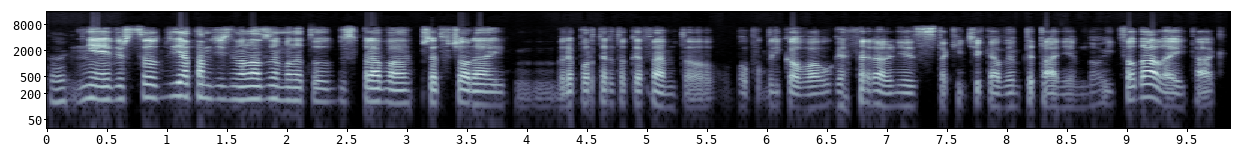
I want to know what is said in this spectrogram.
tak? Nie, wiesz co, ja tam gdzieś znalazłem, ale to sprawa przedwczoraj, reporter TOK FM to opublikował generalnie z takim ciekawym pytaniem, no i co dalej, tak?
